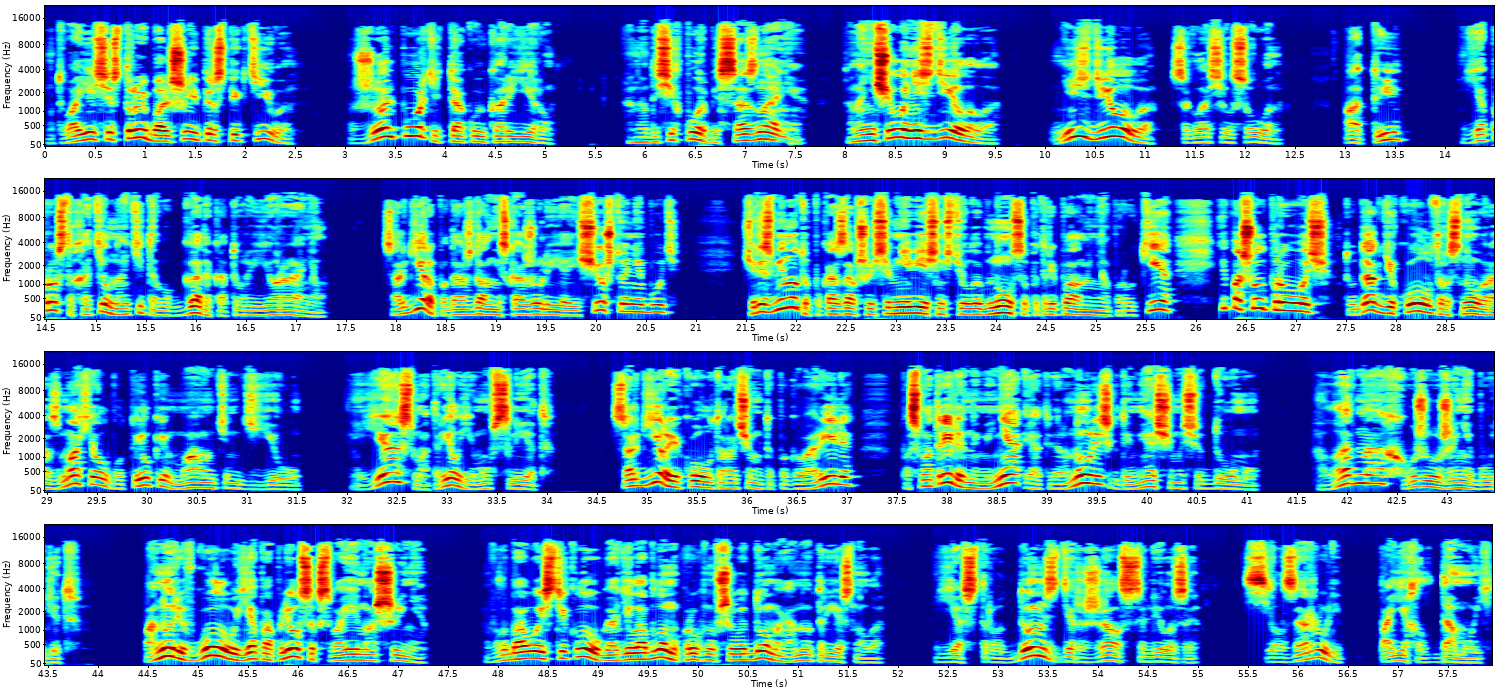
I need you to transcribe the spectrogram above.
У твоей сестры большие перспективы. Жаль портить такую карьеру. Она до сих пор без сознания. Она ничего не сделала. Не сделала, согласился он. А ты? Я просто хотел найти того гада, который ее ранил. Сальгера подождал, не скажу ли я еще что-нибудь, Через минуту, показавшуюся мне вечностью, улыбнулся, потрепал меня по руке и пошел прочь, туда, где Колтер снова размахивал бутылкой Mountain Dew. Я смотрел ему вслед. Сальгира и Колтер о чем-то поговорили, посмотрели на меня и отвернулись к дымящемуся дому. Ладно, хуже уже не будет. Понурив голову, я поплелся к своей машине. В лобовое стекло угодил обломок рухнувшего дома, и оно треснуло. Я с трудом сдержал слезы. Сел за руль и поехал домой.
